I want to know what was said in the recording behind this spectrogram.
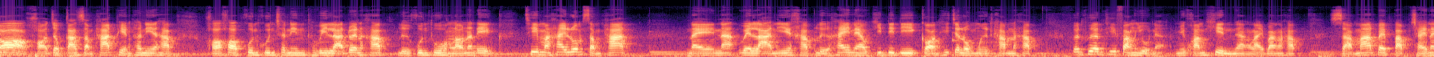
ก็ขอจบการสัมภาษณ์เพียงเท่านี้นะครับ ขอขอบคุณคุณชนินทวีรัตน์ด้วยนะครับ หรือคุณทูของเรานั่นเอง ที่มาให้ร่วมสัมภาษณ์ ในณเวลานี้ครับหรือให้แนวคิดดีๆ ก่อนที่จะลงมือทำนะครับ เพื่อนๆที่ฟังอยู่เนี่ยมีความเห็นอย่างไรบ้างครับ สามารถไปปรับใช้ใน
